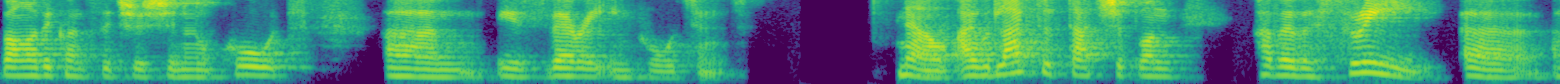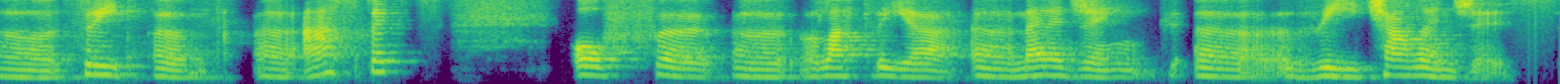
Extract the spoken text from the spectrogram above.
by the Constitutional Court um, is very important. Now, I would like to touch upon, however, three, uh, uh, three uh, aspects of Latvia managing the challenges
